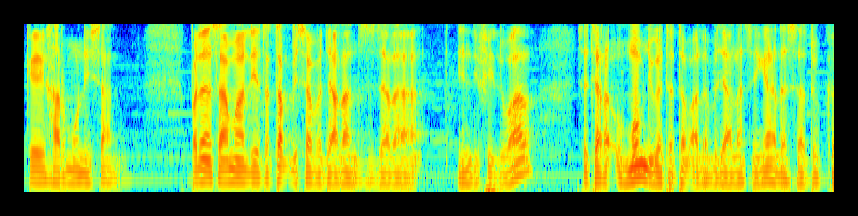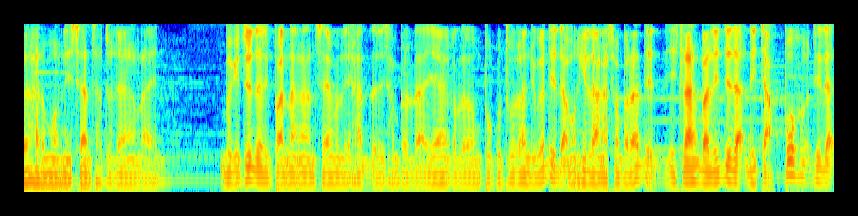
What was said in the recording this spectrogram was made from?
keharmonisan pada sama dia tetap bisa berjalan secara individual secara umum juga tetap ada berjalan sehingga ada satu keharmonisan satu dengan lain. Begitu dari pandangan saya melihat dari sampradaya kalau pukuturan juga tidak menghilangkan sampradaya. Istilah Bali tidak dicapuh, tidak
